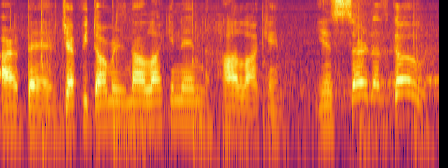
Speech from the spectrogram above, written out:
Alright, bet. If Jeffrey is not locking in, I'll lock in. Yes, sir. Let's go.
